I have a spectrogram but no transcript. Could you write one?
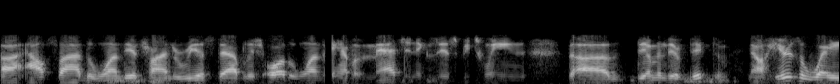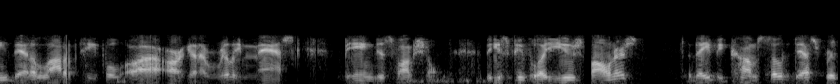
uh, outside the one they're trying to reestablish or the one they have imagined exists between uh, them and their victim. Now, here's a way that a lot of people are, are going to really mask being dysfunctional. These people are used owners. They become so desperate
